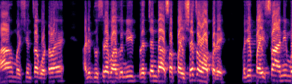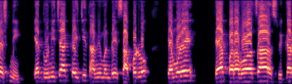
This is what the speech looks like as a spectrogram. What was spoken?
हा मशीनचा घोटाळा आहे आणि दुसऱ्या बाजूनी प्रचंड असा पैशाचा वापर आहे. म्हणजे पैसा आणि मशनी या दोन्हीच्या कैचीत आम्ही मंडळी सापडलो. त्यामुळे त्या पराभवाचा स्वीकार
